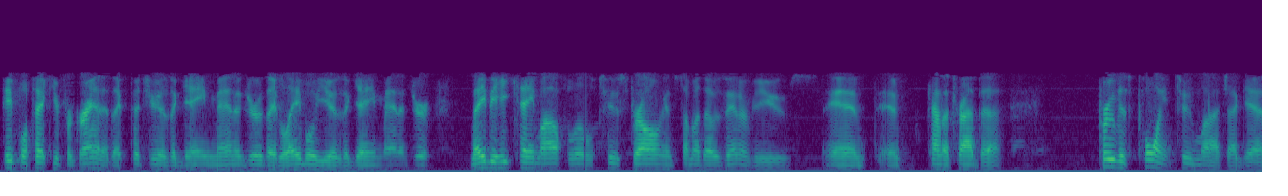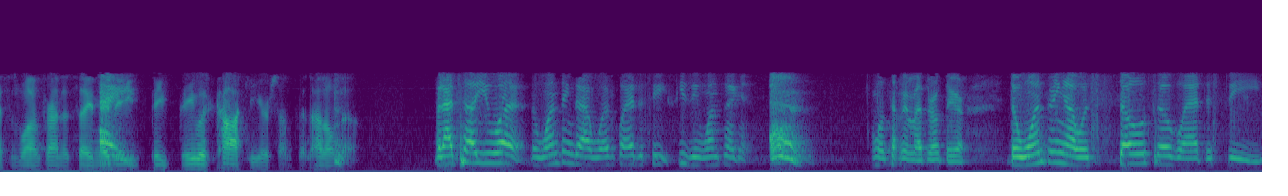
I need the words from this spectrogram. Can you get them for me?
people take you for granted. They put you as a game manager, they label you as a game manager. Maybe he came off a little too strong in some of those interviews, and and kind of tried to prove his point too much. I guess is what I'm trying to say. Maybe he he, he was cocky or something. I don't know. But I tell you what, the one thing that I was glad to see, excuse me one second, well, something in my throat there. the one thing I was so so glad to see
